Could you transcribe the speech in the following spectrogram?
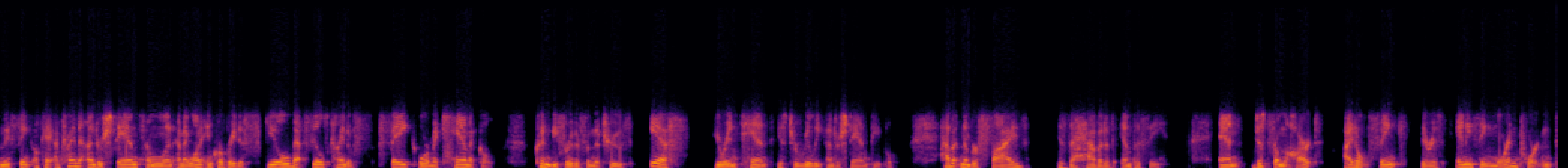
and they think, okay, I'm trying to understand someone and I want to incorporate a skill that feels kind of fake or mechanical. Couldn't be further from the truth if your intent is to really understand people. Habit number five is the habit of empathy. And just from the heart, I don't think there is anything more important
